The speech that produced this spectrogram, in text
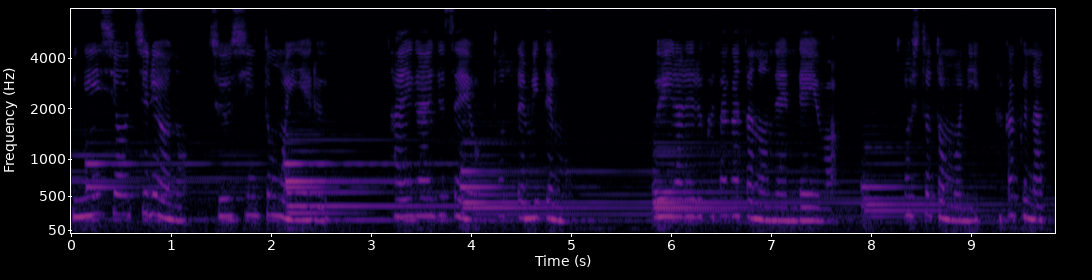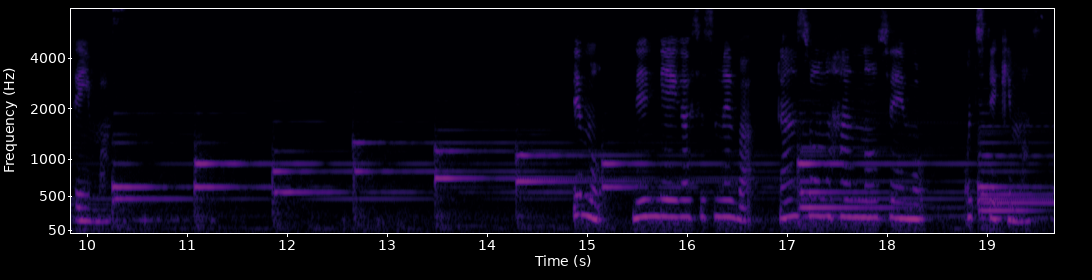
不妊症治療の中心ともいえる体外受精をとってみても植えられる方々の年齢は年とともに高くなっています。でも年齢が進めば卵巣の反応性も落ちてきます。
